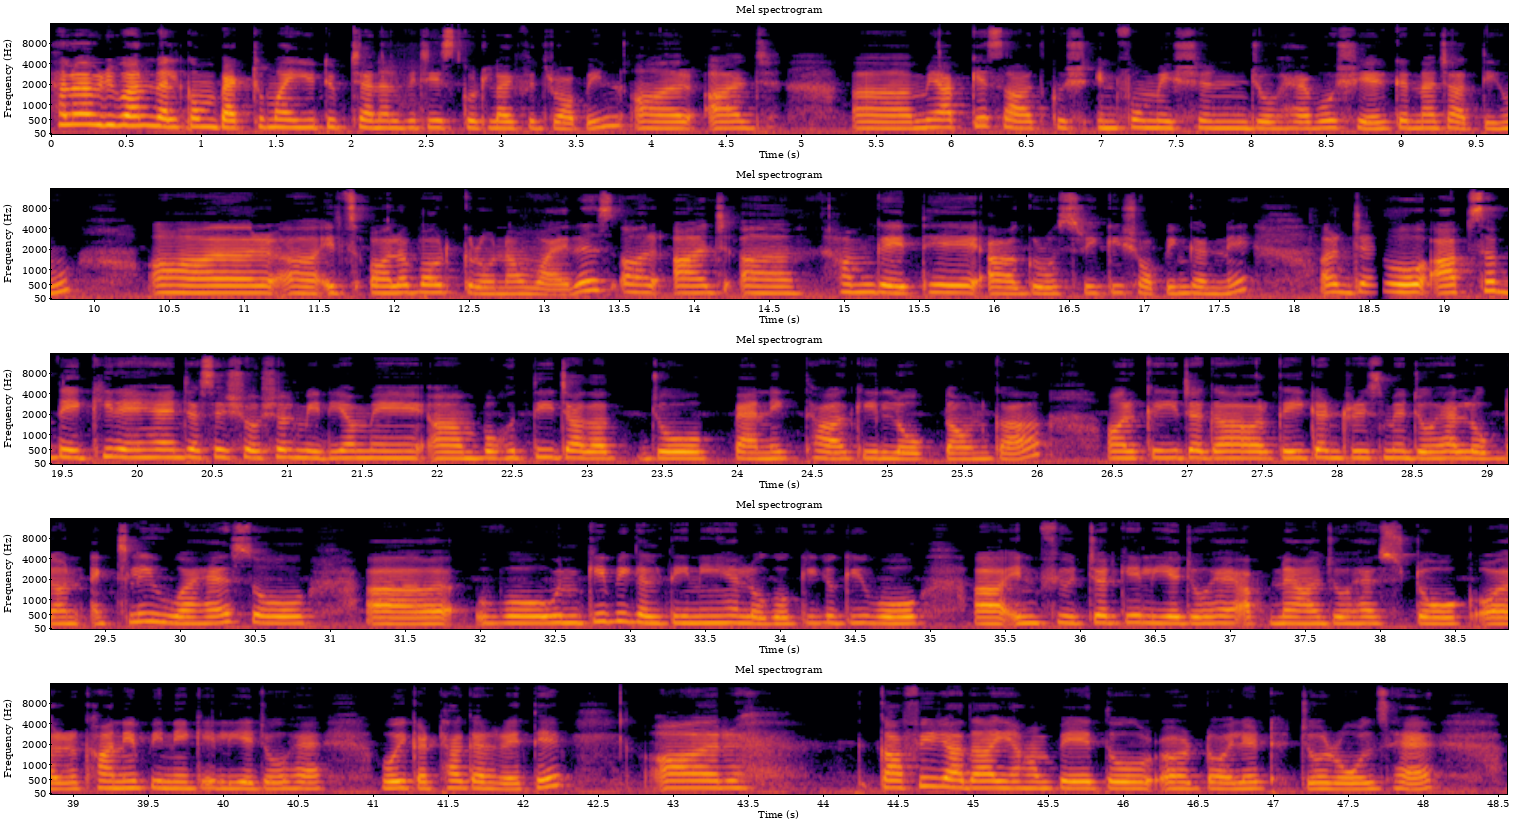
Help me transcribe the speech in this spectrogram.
Hello everyone welcome back to my YouTube channel which is good life with Robin और आज uh, मैं आपके साथ कुछ इन्फॉर्मेशन जो है वो शेयर करना चाहती हूँ। और it's all about corona virus और आज uh, हम गए थे ग्रोसरी की शॉपिंग करने। और तो आप सब देख ही रहे हैं जैसे सोशल मीडिया में बहुत ही ज़्यादा जो पैनिक था कि लॉकडाउन का। और कई जगह और कई कंट्रीज़ में जो है लॉकडाउन एक्चुअली हुआ है सो आ, वो उनकी भी गलती नहीं है लोगों की क्योंकि वो आ, इन फ्यूचर के लिए जो है अपना जो है स्टॉक और खाने पीने के लिए जो है वो इकट्ठा कर रहे थे। और काफ़ी ज़्यादा यहाँ पे तो टॉयलेट जो रोल्स है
